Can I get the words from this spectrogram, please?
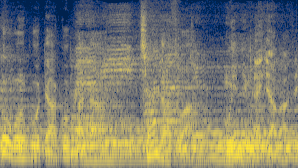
ကိုယ်ဝန်ကိုယ်တာကိုယ်ခန္ဓာချမ်းသာစွာမွေးမြူနိုင်ကြပါစေ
